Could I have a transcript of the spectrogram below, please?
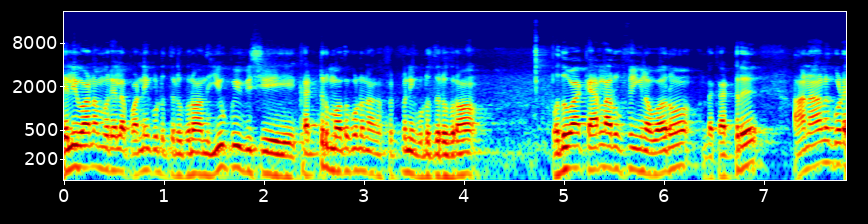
தெளிவான முறையில் பண்ணி கொடுத்துருக்குறோம். அந்த யூபிபிசி கற்று முத கூட நாங்கள் ஃபிட் பண்ணி கொடுத்துருக்குறோம். பொதுவாக கேரளா ரூஃபிங்கில் வரும் அந்த கற்று. ஆனாலும் கூட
